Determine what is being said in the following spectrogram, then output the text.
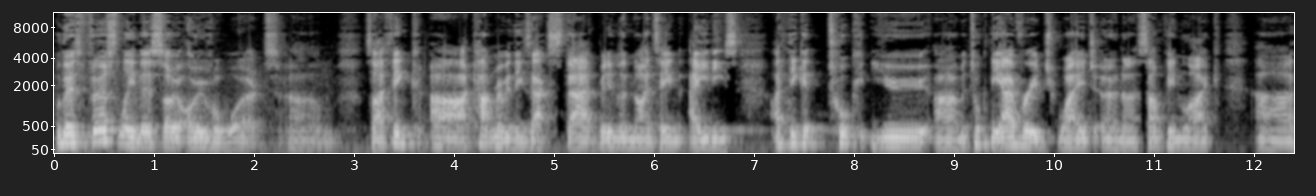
well. There's firstly they're so overworked. Um, so I think uh, I can't remember the exact stat, but in the 1980s, I think it took you um, it took the average wage earner something like uh,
